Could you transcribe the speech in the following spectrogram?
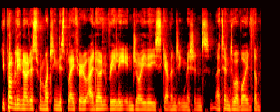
You probably noticed from watching this playthrough, I don't really enjoy these scavenging missions. I tend to avoid them.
